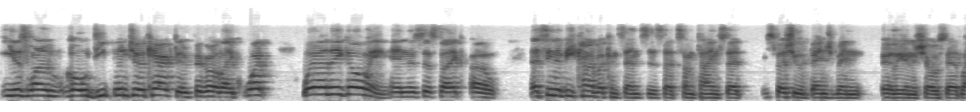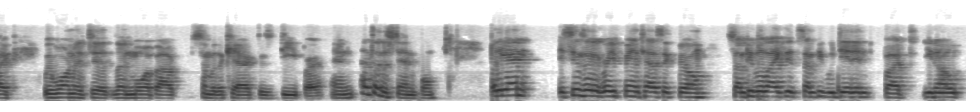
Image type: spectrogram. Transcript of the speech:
you just want to go deep into a character and figure out like what where are they going, and it's just like oh, that seemed to be kind of a consensus that sometimes that especially with Benjamin earlier in the show said like we wanted to learn more about some of the characters deeper, and that's understandable. But again, it seems like a great, fantastic film. Some people liked it, some people didn't, but you know.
